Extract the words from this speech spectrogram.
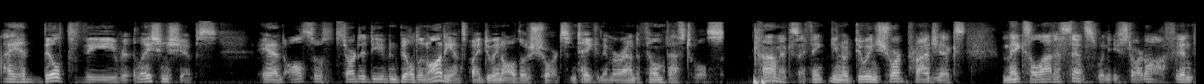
I had built the relationships and also started to even build an audience by doing all those shorts and taking them around to film festivals. Comics, I think, you know, doing short projects makes a lot of sense when you start off. And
